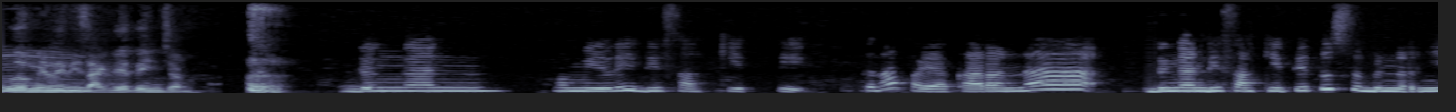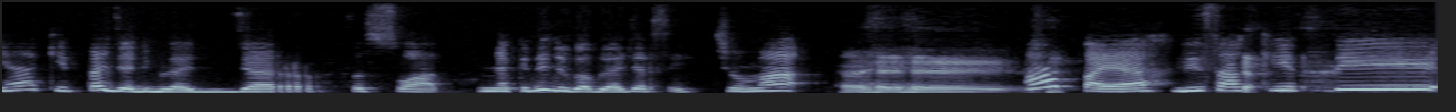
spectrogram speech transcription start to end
lu milih disakitin, Cem? Dengan memilih disakiti. Kenapa ya? Karena dengan disakiti tuh sebenarnya kita jadi belajar sesuatu. Menyakiti juga belajar sih. Cuma hey. apa ya? Disakiti.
